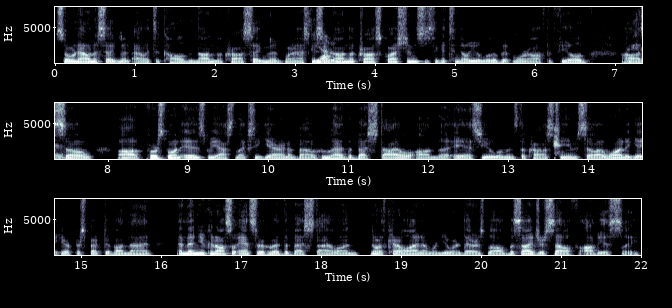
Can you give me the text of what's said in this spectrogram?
So we're now in a segment I like to call the non-lacrosse segment, where I ask you yeah. some non-lacrosse questions just to get to know you a little bit more off the field. Uh, sure. So uh, first one is we asked Lexi Guerin about who had the best style on the ASU women's lacrosse team. So I wanted to get your perspective on that. And then you can also answer who had the best style on North Carolina when you were there as well, besides yourself, obviously.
